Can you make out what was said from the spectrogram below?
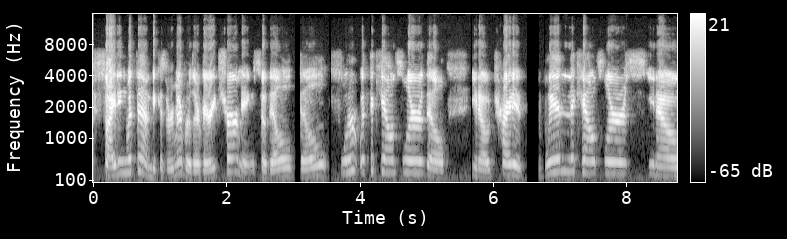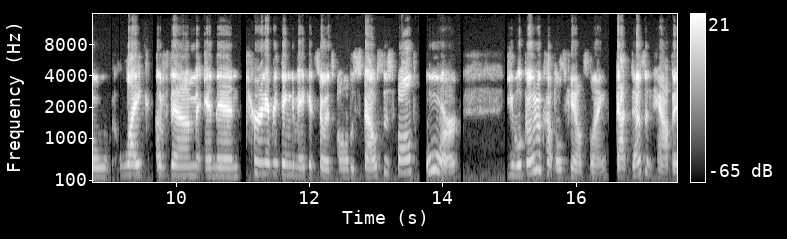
siding with them because remember they're very charming so they'll they'll flirt with the counselor. They'll you know try to win the counselors you know like of them and then turn everything to make it so it's all the spouse's fault or you will go to couples counseling that doesn't happen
